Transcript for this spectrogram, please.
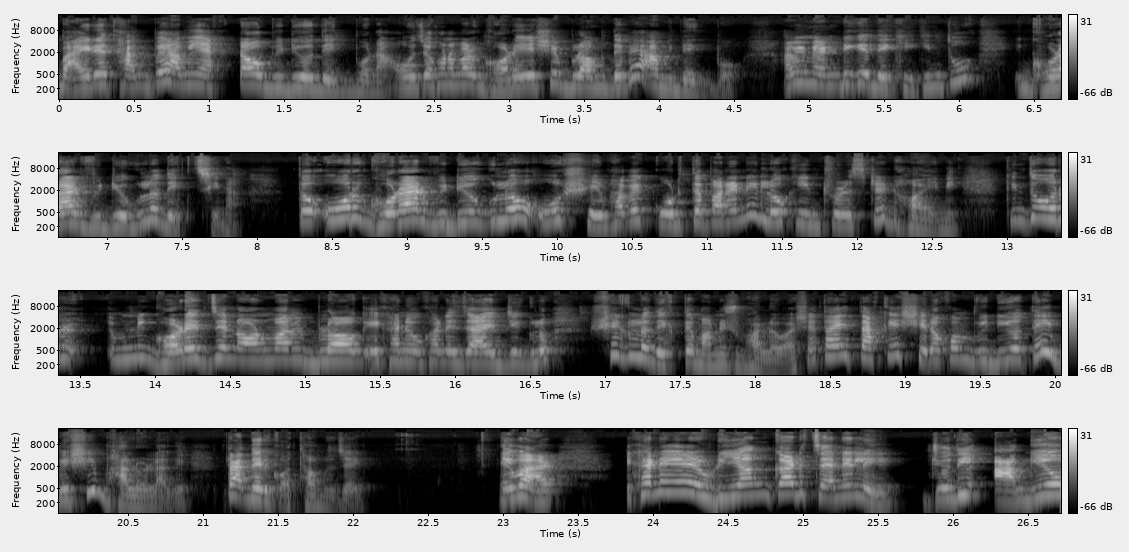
বাইরে থাকবে, আমি একটাও ভিডিও দেখব না। ও যখন আবার ঘরে এসে ব্লগ দেবে, আমি দেখব। আমি ম্যান্ডিকে দেখি, কিন্তু ঘোরার ভিডিওগুলো দেখছি না। তো ওর ঘোরার ভিডিওগুলো ও সেভাবে করতে পারেনি, লোক ইন্টারেস্টেড হয়নি। কিন্তু ওর এমনি ঘরের যে নর্মাল ব্লগ এখানে ওখানে যায় যেগুলো, সেগুলো দেখতে মানুষ ভালোবাসে। তাই তাকে সেরকম ভিডিওতেই বেশি ভালো লাগে, তাদের কথা অনুযায়ী। এবার, এখানে রিয়াঙ্কার চ্যানেলে যদি আগেও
